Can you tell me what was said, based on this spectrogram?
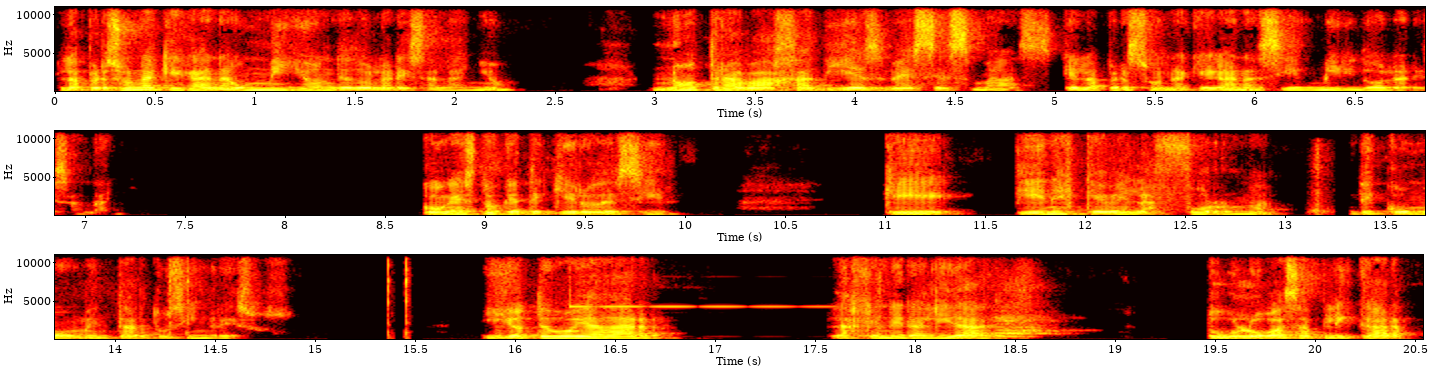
la persona que gana un millón de dólares al año no trabaja 10 veces más que la persona que gana 100 mil dólares al año. Con esto, ¿qué te quiero decir? Que tienes que ver la forma de cómo aumentar tus ingresos. Y yo te voy a dar las generalidades. Tú lo vas a aplicar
